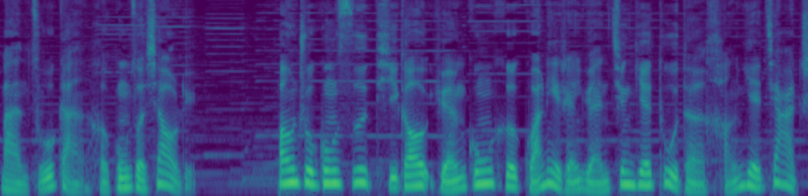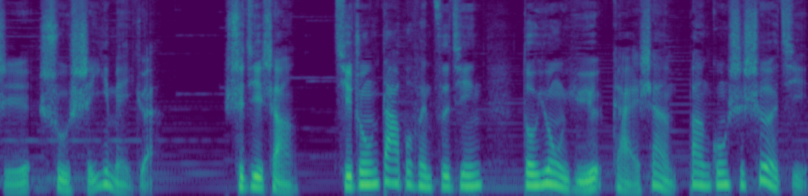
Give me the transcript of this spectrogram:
满足感和工作效率。帮助公司提高员工和管理人员敬业度的行业价值数十亿美元，实际上其中大部分资金都用于改善办公室设计、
